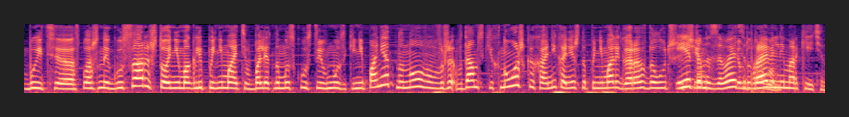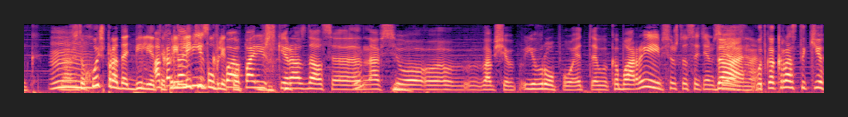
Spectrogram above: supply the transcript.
быть э, сплошные гусары, что они могли понимать в балетном искусстве и в музыке, непонятно, но в, в дамских ножках они, конечно, понимали гораздо лучше, И это чем называется чем-то правильный маркетинг. М. Что хочешь продать билеты, А когда привлеки виск публику. по- парижский раздался на всю вообще Европу, это кабаре и все, что с этим Да, связано. вот как раз-таки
